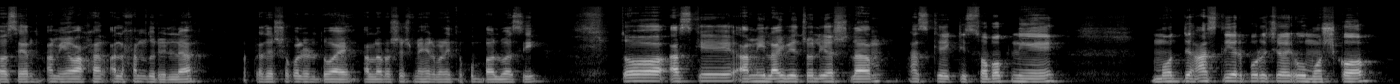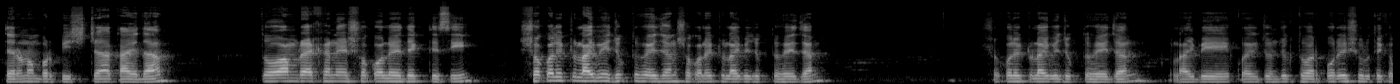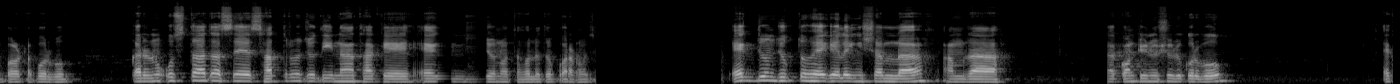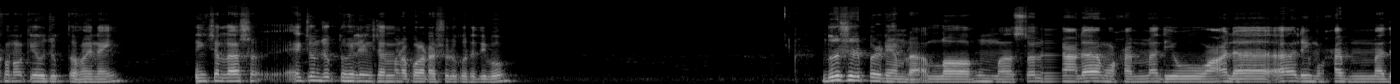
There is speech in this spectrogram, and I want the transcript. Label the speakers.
Speaker 1: আছেন? আমিও আলহাম- আলহামদুলিল্লাহ। আপনাদের সকলের দোয়ায় আল্লাহর অশেষ মেহরবানিতে খুব ভালো আছি। তো আজকে আমি লাইভে চলে আসলাম। আজকে একটি সবক নিয়ে। মধ্যে আসলিয়ের পরিচয় ও মস্ক, তেরো নম্বর পৃষ্ঠা, কায়দা। তো আমরা এখানে সকলে দেখতেছি। সকলে একটু লাইভে যুক্ত হয়ে যান, সকলে একটু লাইভে যুক্ত হয়ে যান। সকলে একটু লাইভে যুক্ত হয়ে যান। লাইভে কয়েকজন যুক্ত হওয়ার পরে শুরু থেকে পড়াটা পড়ব। কারণ উস্তাদ আছে, ছাত্র যদি না থাকে একজন তাহলে তো পড়ানো যায়। একজন যুক্ত হয়ে গেলে ইনশাল্লাহ আমরা কন্টিনিউ শুরু করব। এখনও কেউ যুক্ত হয় নাই। ইনশাল্লাহ একজন যুক্ত হইলে ইনশাল্লাহ আমরা পড়াটা শুরু করে দিব। শরীফ পড়ে নিই আমরা। সাল্লি আলা মুহাম্মাদ ওয়া আলা আলি মুহাম্মাদ।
